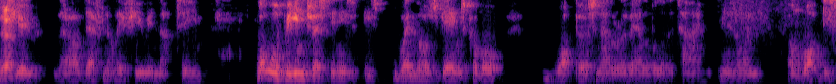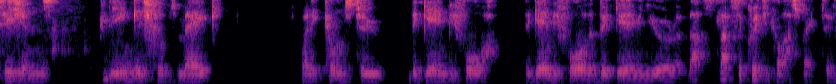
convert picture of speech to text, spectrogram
a few. There are definitely a few in that team. What will be interesting is is when those games come up, what personnel are available at the time, you know, and and what decisions the English clubs make when it comes to the game before, the game before the big game in Europe. That's that's a critical aspect of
